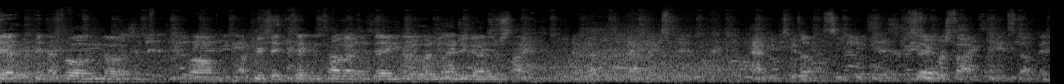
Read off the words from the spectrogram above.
Um, I think, that's all, you know. Um, I appreciate you taking the time out today, you know, I'm glad you guys are psyched. You know, that, that makes me happy too. I see people that super psyched and stuff. And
